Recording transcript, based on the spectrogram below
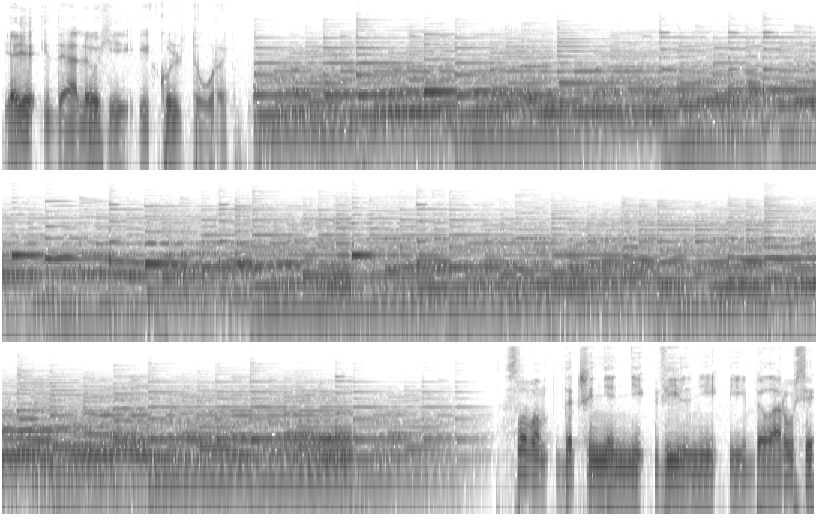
яе ідэалогіі і культуры. Словам дачыненні вільні і беларусі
